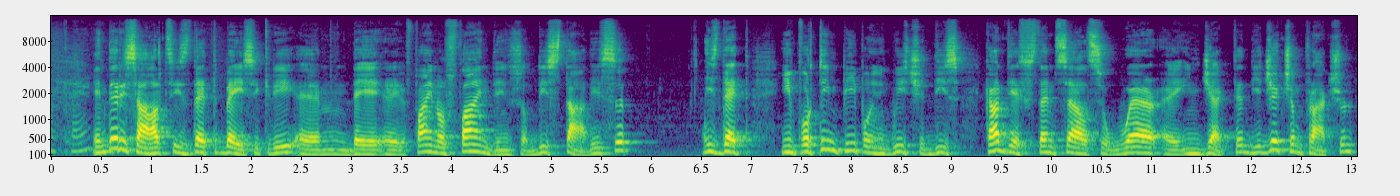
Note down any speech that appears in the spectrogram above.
Okay. And the result is that basically um, the uh, final findings of these studies is that in 14 people in which these cardiac stem cells were uh, injected, the ejection fraction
